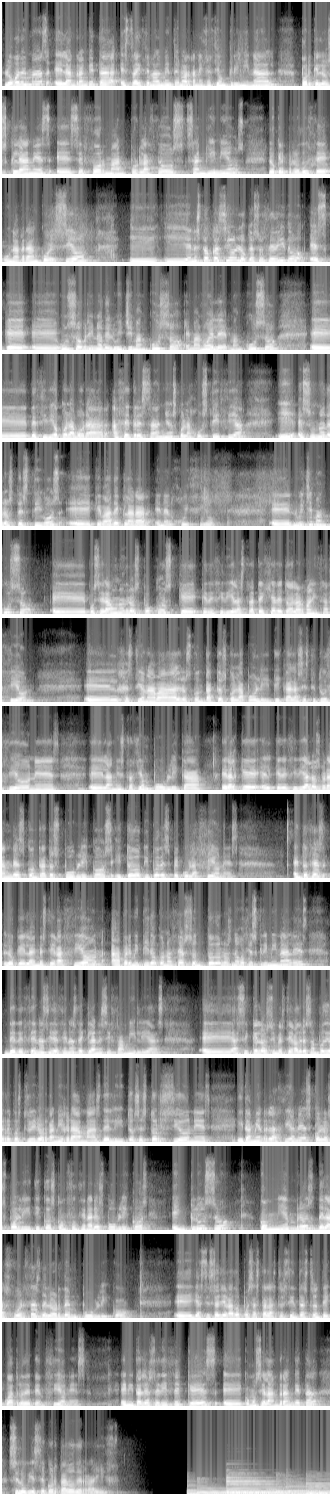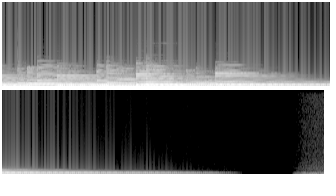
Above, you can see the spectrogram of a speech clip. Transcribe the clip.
Luego, además, el Andrangheta es tradicionalmente una organización criminal porque los clanes eh, se forman por lazos sanguíneos, lo que produce una gran cohesión. Y, en esta ocasión lo que ha sucedido es que eh, un sobrino de Luigi Mancuso, Emanuele Mancuso, eh, decidió colaborar hace tres años con la justicia y es uno de los testigos que va a declarar en el juicio. Eh, Luigi Mancuso eh, pues era uno de los pocos que, decidía la estrategia de toda la organización. Él gestionaba los contactos con la política, las instituciones, eh, la administración pública, era el que, el que decidía los grandes contratos públicos y todo tipo de especulaciones. Entonces, lo que la investigación ha permitido conocer son todos los negocios criminales de decenas y decenas de clanes y familias, eh, así que los investigadores han podido reconstruir organigramas, delitos, extorsiones y también relaciones con los políticos, con funcionarios públicos e incluso con miembros de las fuerzas del orden público. Eh, y así se ha llegado pues, hasta las 334 detenciones. En Italia se dice que es eh, como si a la andrangheta se lo hubiese cortado de raíz.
